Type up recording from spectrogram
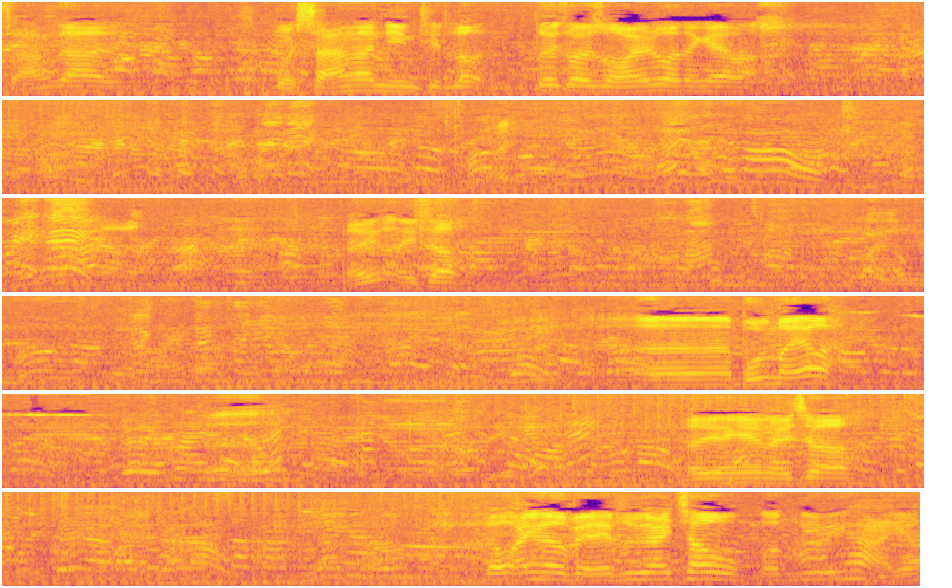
sáng ra, buổi sáng ra nhìn thịt lợn tươi roi rói luôn anh em ạ. Đấy, các bạn thấy chưa? Ờ, bốn mấy rồi? Đây anh em thấy chưa? Đâu anh là về đẹp Lai Châu còn đi Vĩnh Hải kia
